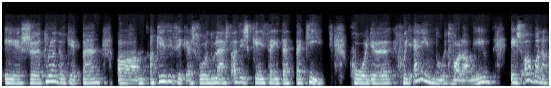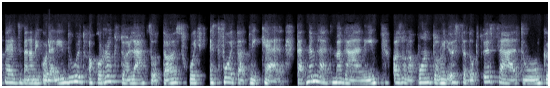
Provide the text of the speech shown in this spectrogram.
és tulajdonképpen a, a kézifékes fordulást az is kényszerítette ki, hogy, hogy elindult valami, és abban a percben, amikor elindult, akkor rögtön látszott az, hogy ezt folytatni kell. Tehát nem lehet megállni azon a ponton, hogy összedobt, összeálltunk,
